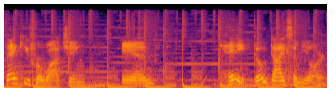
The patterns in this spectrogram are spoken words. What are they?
Thank you for watching, and hey, go dye some yarn.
